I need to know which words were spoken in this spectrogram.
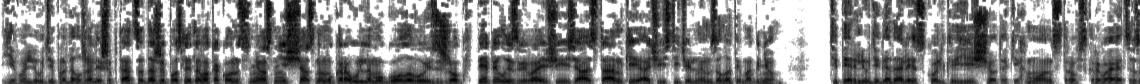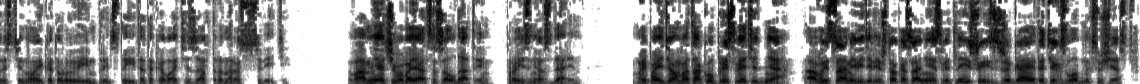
Его люди продолжали шептаться даже после того, как он снес несчастному караульному голову и сжег в пепел извивающиеся останки очистительным золотым огнем. Теперь люди гадали, сколько еще таких монстров скрывается за стеной, которую им предстоит атаковать завтра на рассвете. «Вам нечего бояться, солдаты», — произнес Дарин. «Мы пойдем в атаку при свете дня, а вы сами видели, что касание светлейшей сжигает этих злобных существ.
